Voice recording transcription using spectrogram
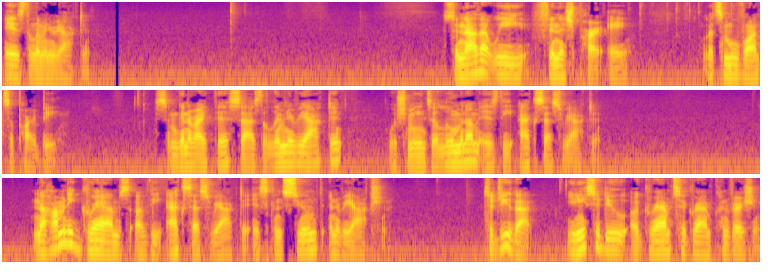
is the limiting reactant. So now that we finished part A, let's move on to part B. So I'm going to write this as the limiting reactant, which means aluminum is the excess reactant. Now how many grams of the excess reactant is consumed in a reaction? To do that, you need to do a gram to gram conversion.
